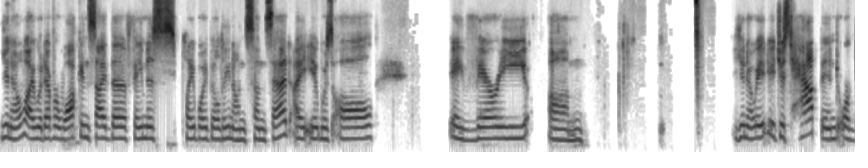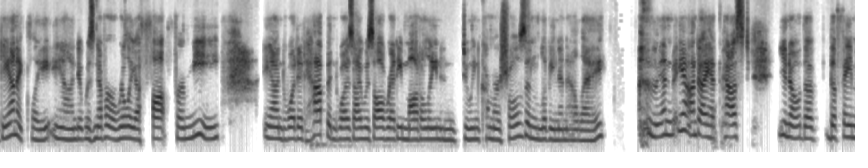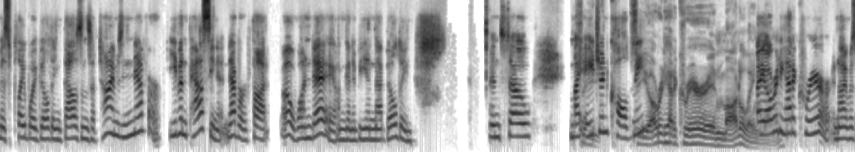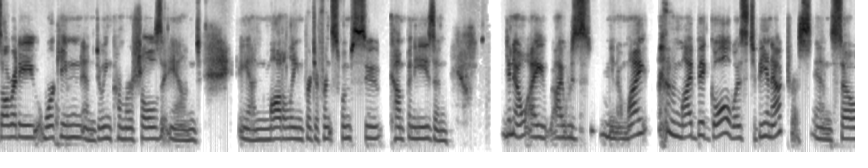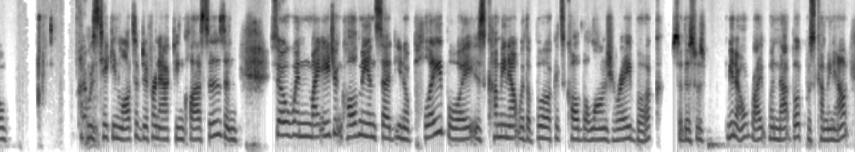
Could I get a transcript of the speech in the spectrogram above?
you know, I would ever walk inside the famous Playboy building on Sunset. I, it was all a very, um, you know, it, it just happened organically and it was never really a thought for me. And what had happened was I was already modeling and doing commercials and living in LA. and and I had okay. passed, you know, the the famous Playboy building thousands of times, never even passing it, never thought, oh, one day I'm going to be in that building. And so my so agent you, called so me. You already had a career in modeling. I then. already had a career and I was already working okay. and doing commercials and and modeling for different swimsuit companies and you know, I I was, you know, my my big goal was to be an actress. And so I was mm-hmm. taking lots of different acting classes. And so when my agent called me and said, you know, Playboy is coming out with a book, it's called the Lingerie Book. So this was, you know, right when that book was coming out.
